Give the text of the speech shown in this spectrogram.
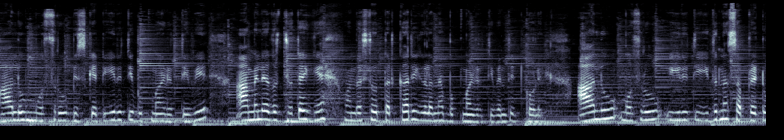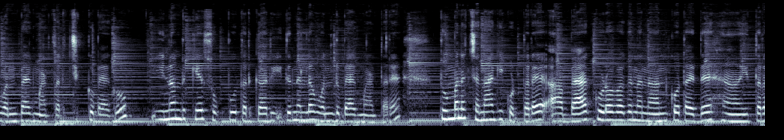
ಹಾಲು, ಮೊಸರು ಬಿಸ್ಕೆಟ್ ಈ ರೀತಿ ಬುಕ್ ಮಾಡಿರ್ತೀವಿ. ಆಮೇಲೆ ಅದ್ರ ಜೊತೆಗೆ ಒಂದಷ್ಟು ತರಕಾರಿಗಳನ್ನು ಬುಕ್ ಮಾಡಿರ್ತೀವಿ ಅಂತ ಇಟ್ಕೊಳ್ಳಿ. ಹಾಲು, ಮೊಸರು ಈ ರೀತಿ ಇದನ್ನು ಸಪ್ರೇಟ್ ಒಂದು ಬ್ಯಾಗ್ ಮಾಡ್ತಾರೆ, ಚಿಕ್ಕ ಬ್ಯಾಗು ಇನ್ನೊಂದಕ್ಕೆ ಸೊಪ್ಪು, ತರಕಾರಿ ಇದನ್ನೆಲ್ಲ ಒಂದು ಬ್ಯಾಗ್ ಮಾಡ್ತಾರೆ. ತುಂಬಾ ಚೆನ್ನಾಗಿ ಕೊಡ್ತಾರೆ. ಆ ಬ್ಯಾಗ್ ಕೊಡೋವಾಗ ನಾನು ಅನ್ಕೋತಾ ಇದ್ದೆ ಈ ಥರ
